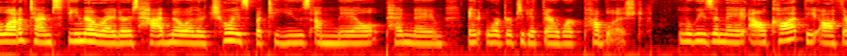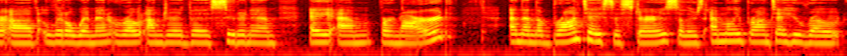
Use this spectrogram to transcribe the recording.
A lot of times, female writers had no other choice but to use a male pen name in order to get their work published. Louisa May Alcott, the author of Little Women, wrote under the pseudonym A.M. Bernard. And then the Bronte sisters, so there's Emily Bronte who wrote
